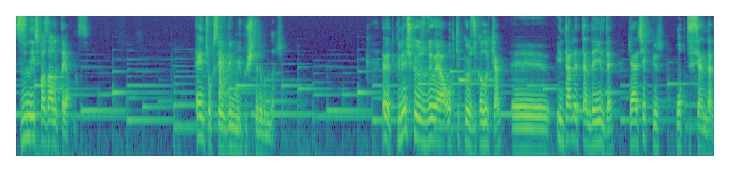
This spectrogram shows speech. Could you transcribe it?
Sizinle hiç pazarlık da yapmaz. En çok sevdiğim müşteri bunlar. Evet, güneş gözlüğü veya optik gözlük alırken eee, internetten değil de gerçek bir optisyenden,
